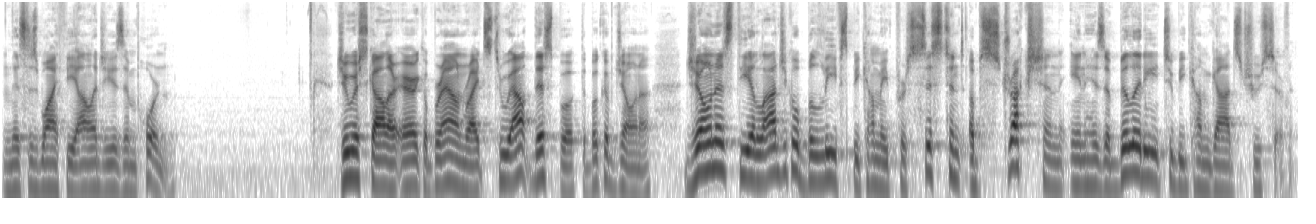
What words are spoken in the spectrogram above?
And this is why theology is important. Jewish scholar Erica Brown writes Throughout this book, the book of Jonah, Jonah's theological beliefs become a persistent obstruction in his ability to become God's true servant.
